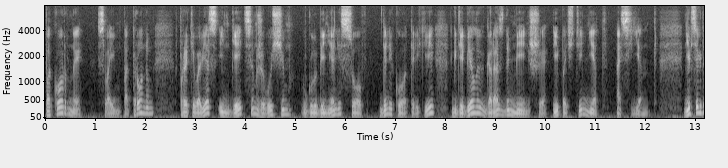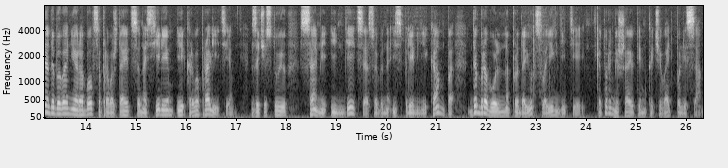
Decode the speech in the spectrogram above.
покорны своим патронам в противовес индейцам, живущим в глубине лесов, далеко от реки, где белых гораздо меньше и почти нет асьент. Не всегда добывание рабов сопровождается насилием и кровопролитием. Зачастую сами индейцы, особенно из племени Кампа, добровольно продают своих детей, которые мешают им кочевать по лесам.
